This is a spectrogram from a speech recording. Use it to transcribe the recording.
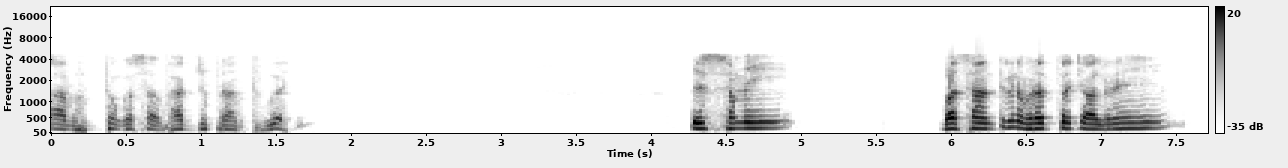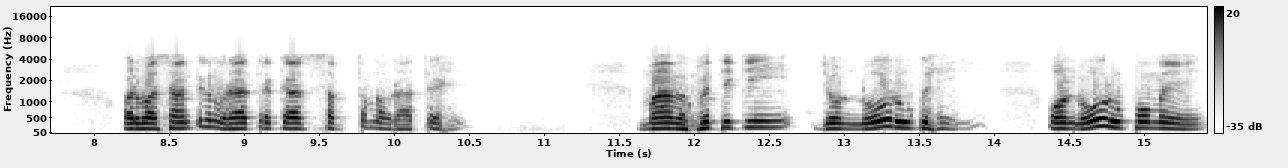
आप भक्तों को सौभाग्य प्राप्त हुआ है। इस समय बसंत नवरात्र चल रहे हैं और बसंत नवरात्र का सप्तम नवरात्र है। माँ भगवती की जो नौ रूप हैं और नौ रूपों में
